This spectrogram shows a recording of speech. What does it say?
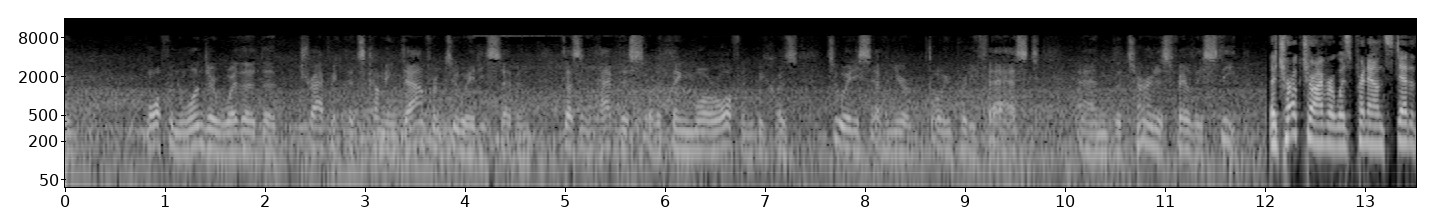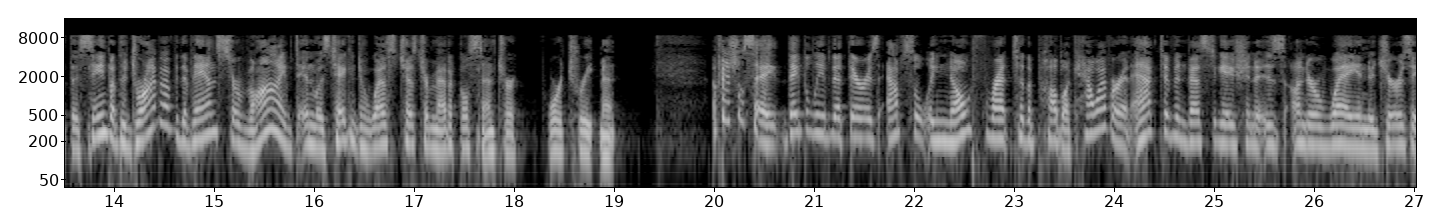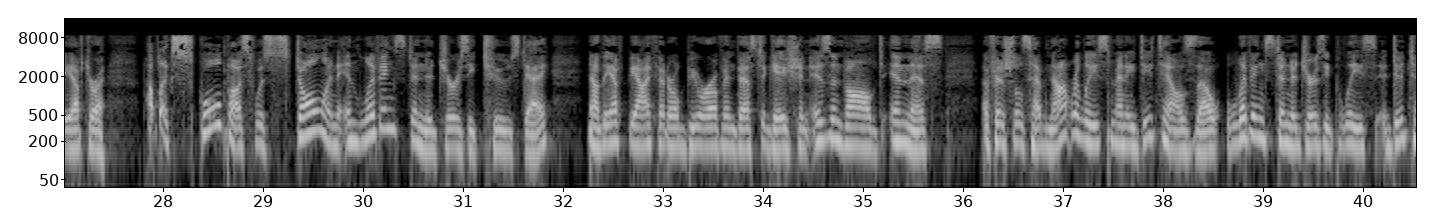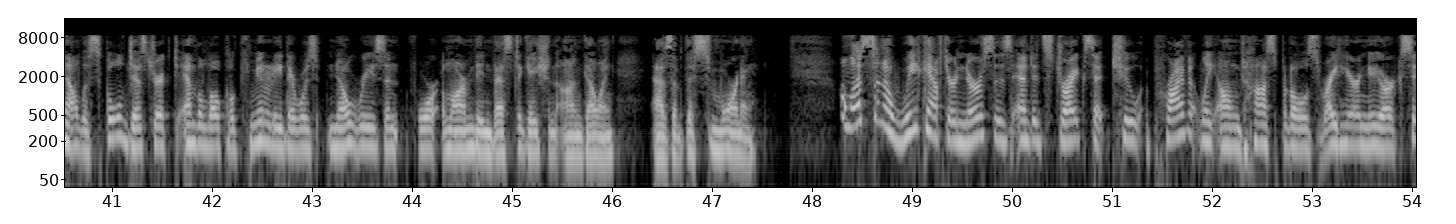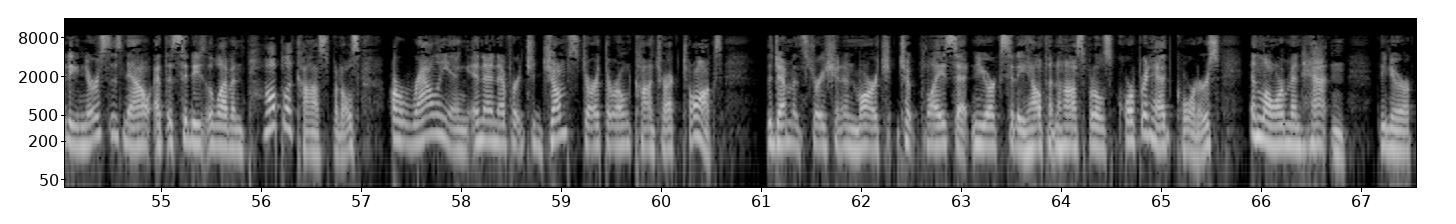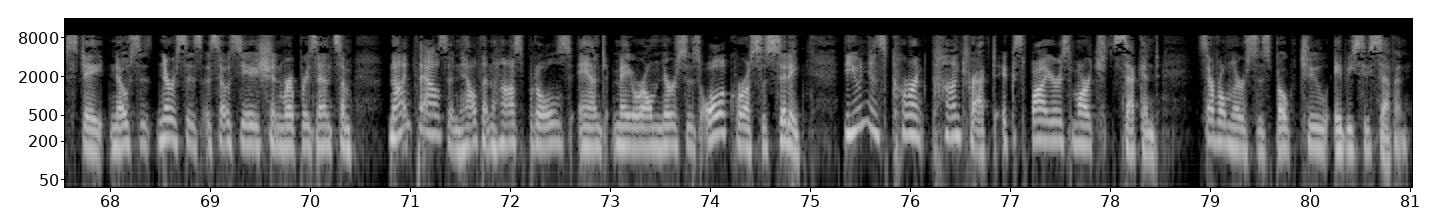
often wonder whether the traffic that's coming down from 287 doesn't have this sort of thing more often because 287 you're going pretty fast and the turn is fairly steep. The truck driver was pronounced dead at the scene, but the driver of the van survived and was taken to Westchester Medical Center for treatment. Officials say they believe that there is absolutely no threat to the public. However, an active investigation is underway in New Jersey after a public school bus was stolen in Livingston, New Jersey Tuesday. Now, the FBI Federal Bureau of Investigation is involved in this. Officials have not released many details, though. Livingston, New Jersey police did tell the school district and the local community there was no reason for alarm. The investigation ongoing as of this morning. Less than a week after nurses ended strikes at two privately owned hospitals right here in New York City, nurses now at the city's 11 public hospitals are rallying in an effort to jumpstart their own contract talks. The demonstration in March took place at New York City Health and Hospitals corporate headquarters in Lower Manhattan. The New York State Nurses Association represents some 9,000 health and hospitals and mayoral nurses all across the city. The union's current contract expires March 2nd. Several nurses spoke to ABC7.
